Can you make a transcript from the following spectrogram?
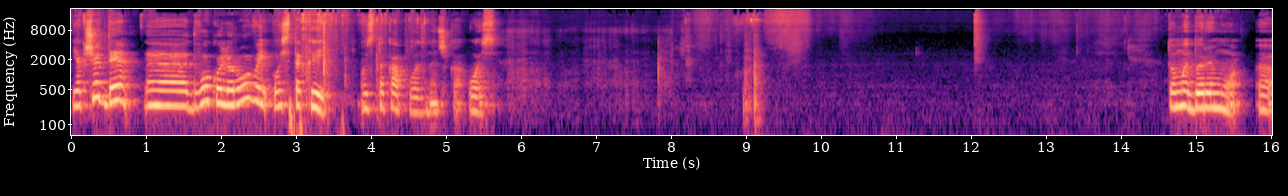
Якщо йде е, двокольоровий, ось такий, ось така позначка, ось. То ми беремо. Е,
